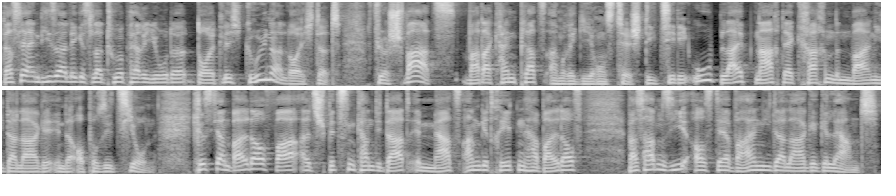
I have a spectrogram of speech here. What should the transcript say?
das ja in dieser Legislaturperiode deutlich grüner leuchtet. Für Schwarz war da kein Platz am Regierungstisch. Die CDU bleibt nach der krachenden Wahlniederlage in der Opposition. Christian Baldauf war als Spitzenkandidat im März angetreten. Herr Baldauf, was haben Sie aus der Wahlniederlage gelernt?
